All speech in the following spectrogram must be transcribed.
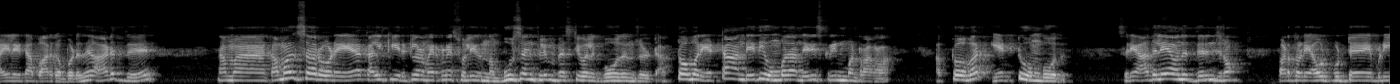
ஹைலைட்டாக பார்க்கப்படுது. அடுத்து நம்ம கமல் சாரோடைய கல்கி இருக்குல்ல நம்ம ஏற்கனவே சொல்லியிருந்தோம் பூசன் ஃபிலிம் ஃபெஸ்டிவலுக்கு போகுதுன்னு சொல்லிட்டு. அக்டோபர் எட்டாம் தேதி ஒன்பதாம் தேதி ஸ்க்ரீன் பண்ணுறாங்களாம் அக்டோபர் எட்டு ஒம்பது சரி அதுலேயே வந்து தெரிஞ்சிடும் படத்துடைய அவுட்புட்டு எப்படி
